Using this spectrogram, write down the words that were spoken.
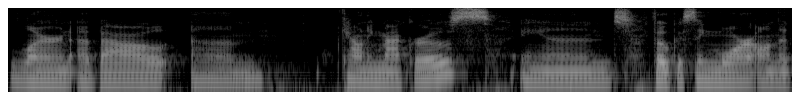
learn about um, counting macros and focusing more on the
